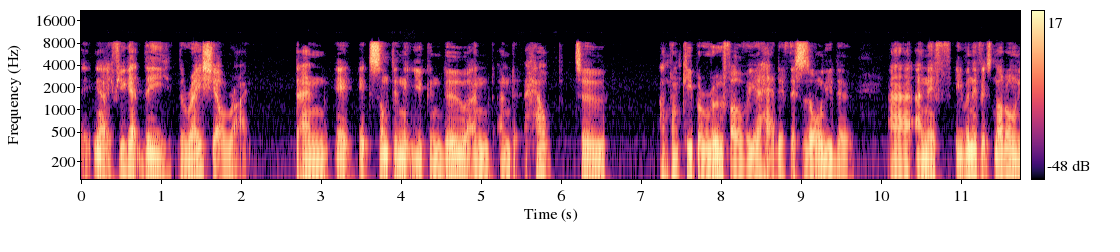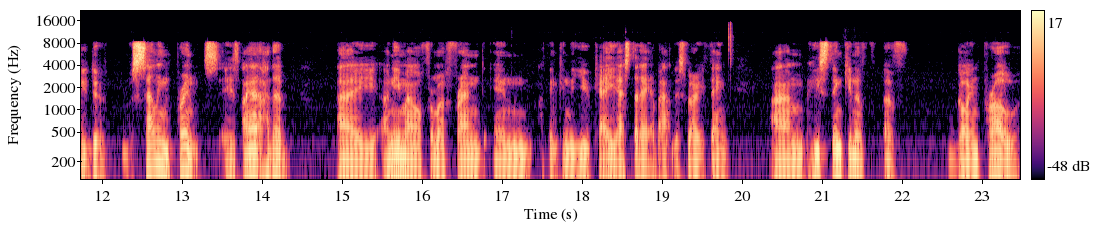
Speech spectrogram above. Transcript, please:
you know, if you get the, the ratio right, then it, it's something that you can do and, and help to keep a roof over your head if this is all you do. Uh, and if even if it's not all you do, selling prints is. I had a, a an email from a friend in I think in the UK yesterday about this very thing. Um, he's thinking of, of going pro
